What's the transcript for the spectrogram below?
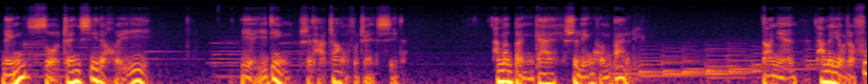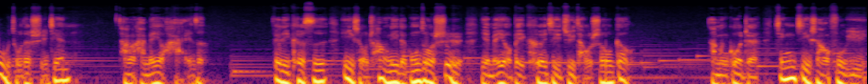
您所珍惜的回忆，也一定是她丈夫珍惜的。他们本该是灵魂伴侣。当年他们有着富足的时间，他们还没有孩子。菲利克斯一手创立的工作室也没有被科技巨头收购。他们过着经济上富裕、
